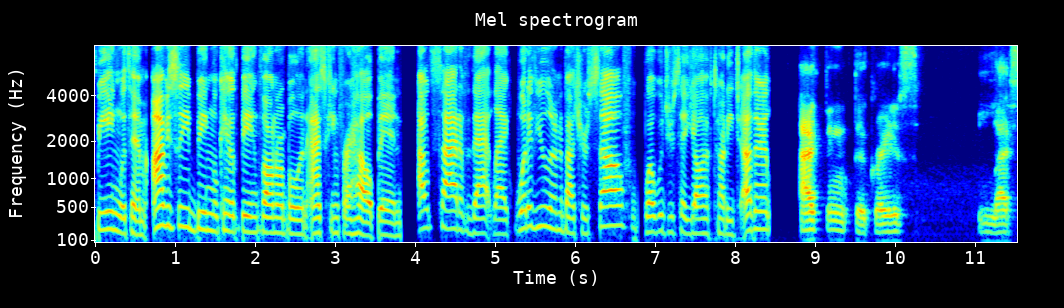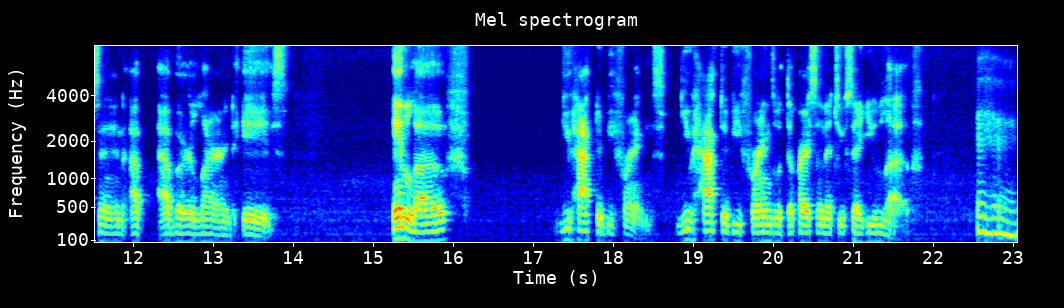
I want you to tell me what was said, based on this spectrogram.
being with him? Obviously, being okay with being vulnerable and asking for help. And outside of that, like, what have you learned about yourself? What would you say y'all have taught each other? I think the greatest lesson I've ever learned is in love, you have to be friends. You have to be friends with the person that you say you love. Mm-hmm.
